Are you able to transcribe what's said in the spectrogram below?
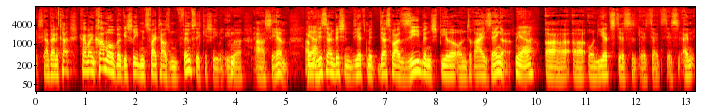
ich habe eine, ich habe eine Kammeroper geschrieben, 2050 geschrieben über ACM. Aber Ja. das ist ein bisschen jetzt mit, das war sieben Spieler und drei Sänger. ja Äh, äh, und jetzt ist ist, ist, ist ein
